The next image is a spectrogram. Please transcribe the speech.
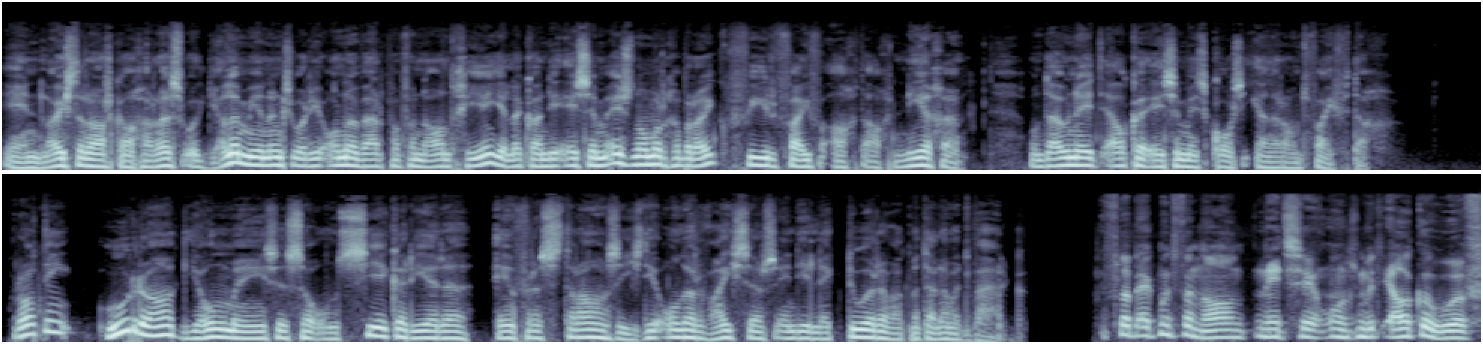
en luisteraars kan gerus ook julle menings oor die onderwerp van vanaand gee. Julle kan die SMS nommer gebruik 45889. Onthou net elke SMS kos R1.50. Ratni, hoe raak jong mense se onsekerhede en frustrasies die onderwysers en die lektore wat met hulle moet werk? Flip, ek moet vanaand net sê ons moet elke hoof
